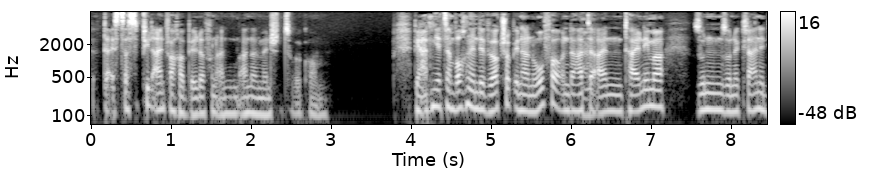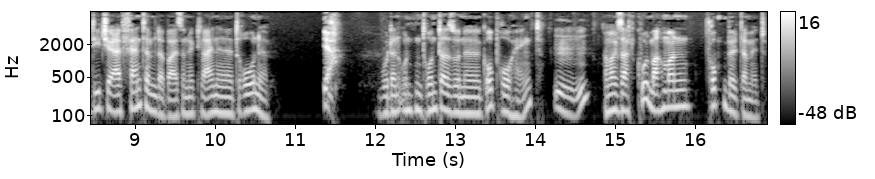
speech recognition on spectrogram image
da, da ist das viel einfacher, Bilder von an, anderen Menschen zu bekommen. Wir hatten jetzt am Wochenende Workshop in Hannover und da hatte ein Teilnehmer so, ein, so eine kleine DJI Phantom dabei, so eine kleine Drohne, Ja. wo dann unten drunter so eine GoPro hängt. Mhm. Haben wir gesagt, cool, machen wir ein Gruppenbild damit.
